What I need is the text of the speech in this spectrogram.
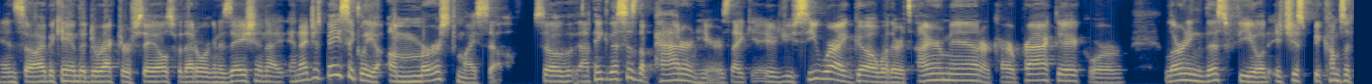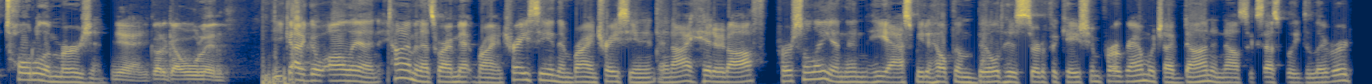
And so I became the director of sales for that organization. I, and I just basically immersed myself. So I think this is the pattern here. It's like if you see where I go, whether it's Ironman or chiropractic or learning this field, it just becomes a total immersion. Yeah, you got to go all in. You got to go all in time. And that's where I met Brian Tracy. And then Brian Tracy and, and I hit it off personally. And then he asked me to help him build his certification program, which I've done and now successfully delivered.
